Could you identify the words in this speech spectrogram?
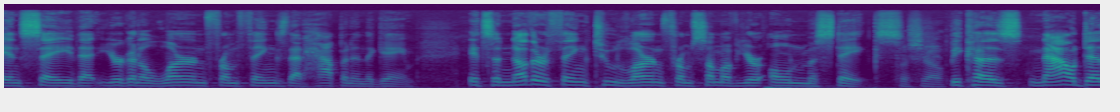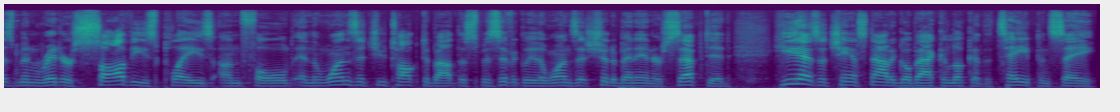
and say that you're going to learn from things that happen in the game. It's another thing to learn from some of your own mistakes. For sure. Because now Desmond Ridder saw these plays unfold, and the ones that you talked about, the specifically the ones that should have been intercepted, he has a chance now to go back and look at the tape and say,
